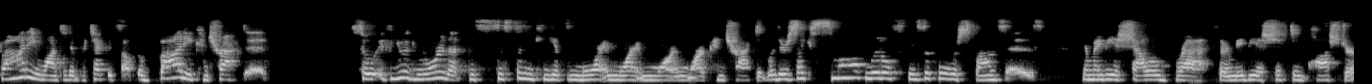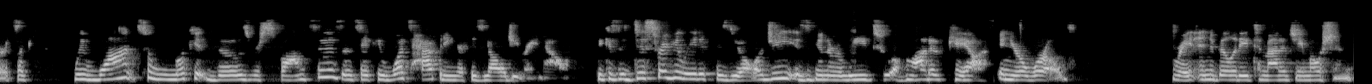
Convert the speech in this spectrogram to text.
body wanted to protect itself. The body contracted. So if you ignore that, the system can get more and more and more and more contracted where there's like small little physical responses. There may be a shallow breath. There may be a shift in posture. It's like we want to look at those responses and say, okay, what's happening in your physiology right now? Because the dysregulated physiology is going to lead to a lot of chaos in your world, right? Inability to manage emotion.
